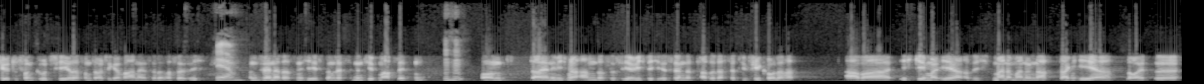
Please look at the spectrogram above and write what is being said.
Gürtel von Gucci oder von Dolce Gabbana ist oder was weiß ich. Ja. Und wenn er das nicht ist, dann lässt sie den Typen absitzen. Mhm. Und daher nehme ich mal an, dass es ihr wichtig ist, wenn das, also dass der Typ viel Kohle hat. Aber ich gehe mal eher, also ich meiner Meinung nach sagen eher Leute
